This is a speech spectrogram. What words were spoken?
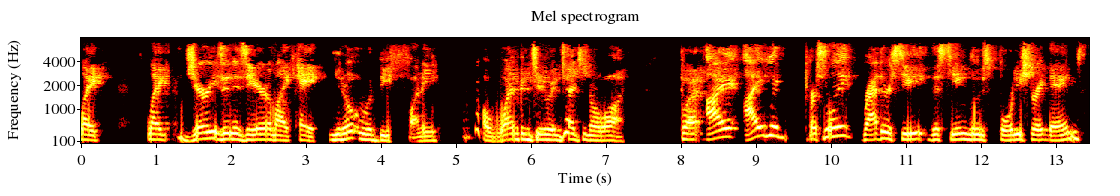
Like like Jerry's in his ear, like, hey, you know what would be funny? A one two intentional walk. But I I would personally rather see this team lose 40 straight games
